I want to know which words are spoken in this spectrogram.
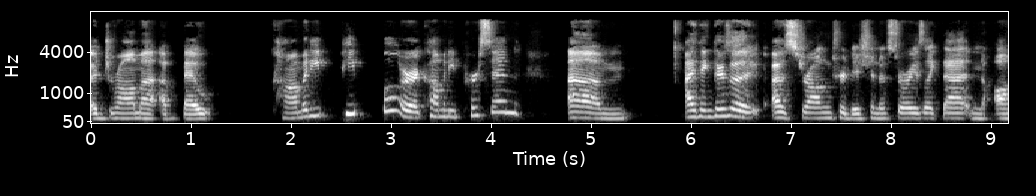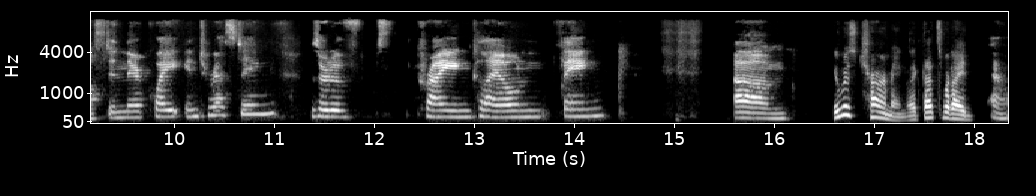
a drama about comedy people or a comedy person. Um, I think there's a, a strong tradition of stories like that, and often they're quite interesting. The sort of crying clown thing. Um, it was charming. Like that's what I Yeah.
